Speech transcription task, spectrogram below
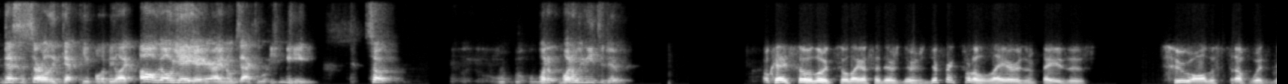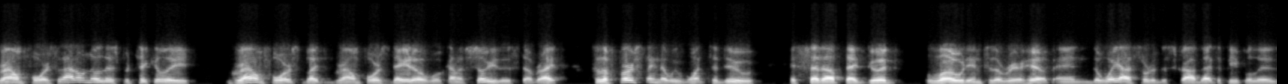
necessarily get people to be like, oh, oh yeah, yeah, yeah, I know exactly what you mean. So what, what do we need to do? Okay, so look, so like I said, there's there's different sort of layers and phases to all the stuff with ground force. And I don't know there's particularly ground force, but ground force data will kind of show you this stuff, right? So the first thing that we want to do is set up that good load into the rear hip. And the way I sort of describe that to people is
